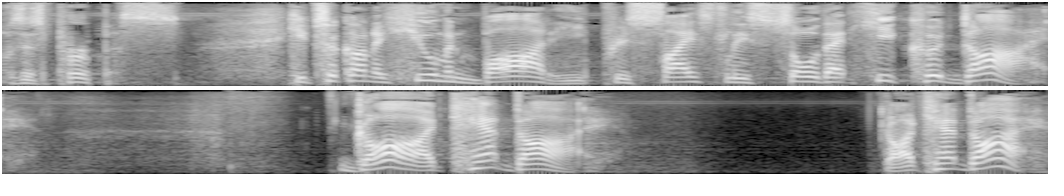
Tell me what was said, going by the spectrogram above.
Was his purpose. He took on a human body precisely so that he could die. God can't die. God can't die.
